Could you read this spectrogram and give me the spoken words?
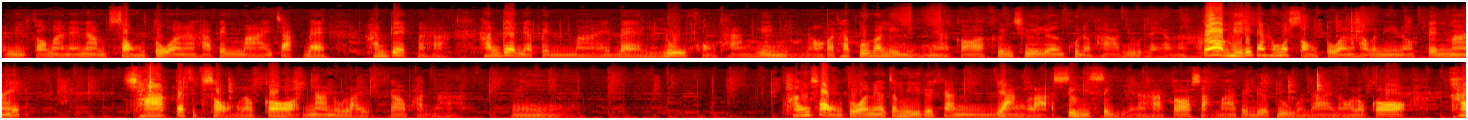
วันนี้ก็มาแนะนำ2ตัวนะคะ เป็นไม้จากแบรนด์ฮันเดนะคะฮันเดเนี่ยเป็นไม้แบรนด์ลูกของทางลีหนิงเนาะถ้าพูดว่าลีหนิงเนี่ยก็ขึ้นชื่อเรื่องคุณภาพอยู่แล้วนะคะ ก็มีด้วยกันทั้งหมด 2 ตัวนะคะ วันนี้เนาะเป็นไม้ชาร์ก82 แล้วก็นาโนไลท์9,000 นะคะ นี่ ทั้ง 2 ตัวเนี้ยจะมีด้วยกันอย่างละ 4 สีนะคะ ก็สามารถไปเลือกดูกันได้เนาะแล้วก็ ใคร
